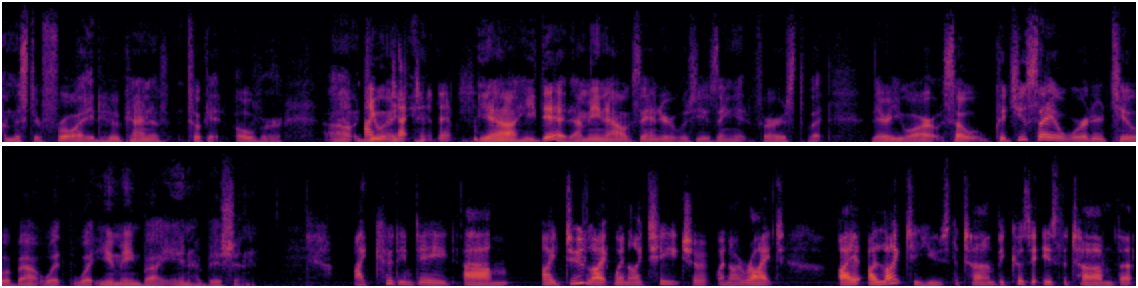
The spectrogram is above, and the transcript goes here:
Mr. Freud, who kind of took it over. Uh, I you, a bit. yeah, he did. I mean, Alexander was using it first, but there you are. So, could you say a word or two about what, what you mean by inhibition? I could indeed. Um, I do like when I teach and when I write, I, I like to use the term because it is the term that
